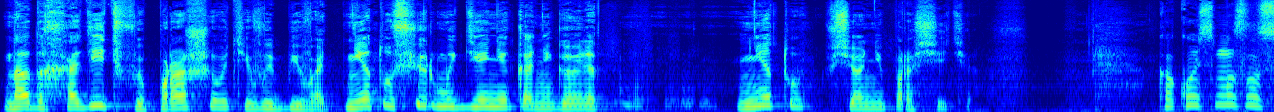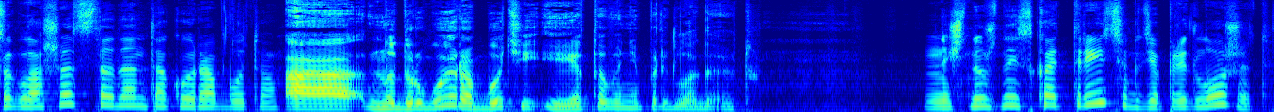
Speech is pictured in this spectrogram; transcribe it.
надо ходить, выпрашивать и выбивать. Нет у фирмы денег, они говорят, нету, все, не просите. Какой смысл соглашаться тогда на такую работу? А на другой работе и этого не предлагают. Значит, нужно искать третью, где предложат.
